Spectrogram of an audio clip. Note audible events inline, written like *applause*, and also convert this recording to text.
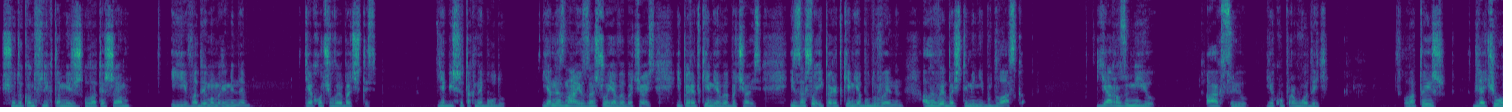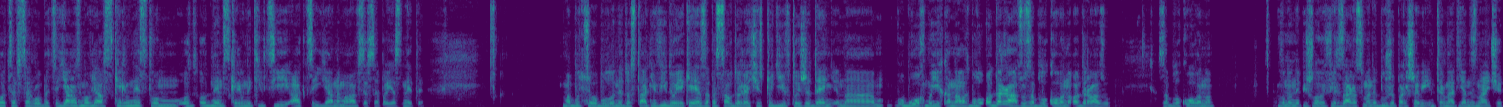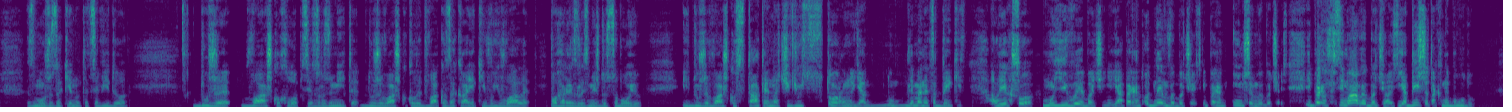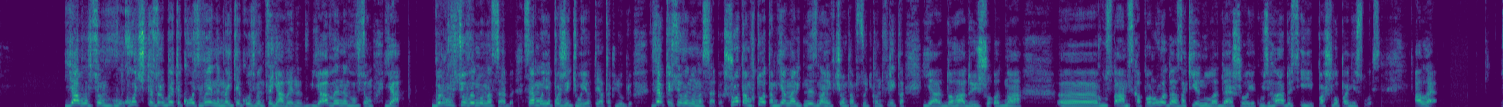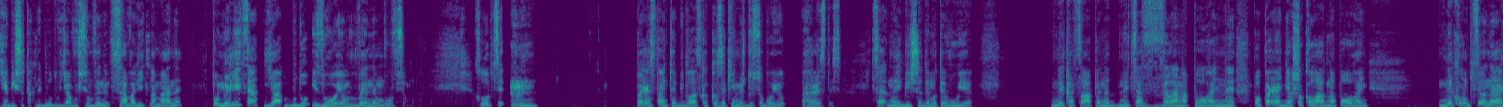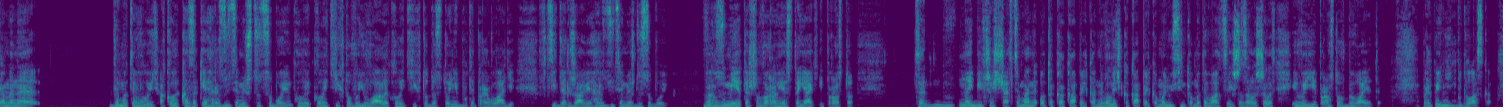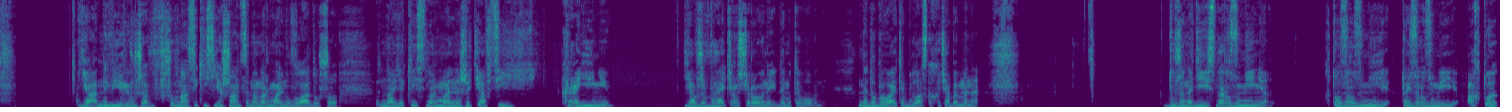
щодо конфлікту між Латишем і Вадимом Ремінним. Я хочу вибачитись. Я більше так не буду. Я не знаю, за що я вибачаюсь, і перед ким я вибачаюсь, і за що і перед ким я буду винен. Але вибачте мені, будь ласка. Я розумію акцію, яку проводить Латиш, для чого це все робиться. Я розмовляв з керівництвом одним з керівників цієї акції, я намагався все пояснити. Мабуть, цього було недостатньо. Відео, яке я записав, до речі, тоді в той же день на обох моїх каналах, було одразу заблоковано, одразу заблоковано. Воно не пішло в ефір. Зараз у мене дуже паршивий інтернет. Я не знаю, чи зможу закинути це відео. Дуже важко, хлопці, зрозумійте, дуже важко, коли два козака, які воювали, погризлись між собою, і дуже важко стати на чиюсь сторону. Я, ну, для мене це дикість. Але якщо мої вибачення, я перед одним вибачаюсь, і перед іншим вибачаюсь, і перед всіма вибачаюсь, я більше так не буду. Я во всьому хочете зробити когось винним, знайти когось винним, це я винен. Я винен во всьому. Я беру всю вину на себе. Це моє по життю, я, я так люблю. Взяти всю вину на себе. Що там, хто там, я навіть не знаю, в чому там суть конфлікту. Я догадую, що одна е, рустамська порода закинула дещо якусь гадость і пішло понеслось. Але я більше так не буду, я во всьому винен, все валіть на мене. Помиріться, я буду ізгоєм винним во всьому. Хлопці, *clears throat* перестаньте, будь ласка, козаки між собою гристись. Це найбільше демотивує. Не кацапи, не, не ця зелена погань, не попередня шоколадна погань, не корупціонери мене демотивують, а коли козаки гризуться між собою, коли, коли ті, хто воювали, коли ті, хто достойні бути при владі в цій державі, гризуться між собою. Ви розумієте, що вороги стоять і просто це найбільше щастя. У мене отака капелька, невеличка капелька, малюсінька мотивації, що залишилась, і ви її просто вбиваєте. Припиніть, будь ласка. Я не вірю вже, що в нас якісь є шанси на нормальну владу, що на якесь нормальне життя в цій країні. Я вже геть розчарований і демотивований. Не добивайте, будь ласка, хоча б мене. Дуже надіюсь на розуміння. Хто зрозуміє, той зрозуміє. А хто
